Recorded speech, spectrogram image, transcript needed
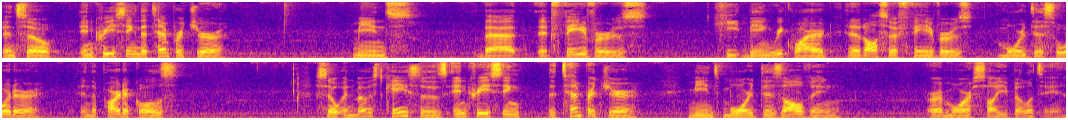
And so increasing the temperature means that it favors heat being required and it also favors more disorder in the particles. So in most cases, increasing the temperature means more dissolving or more solubility.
